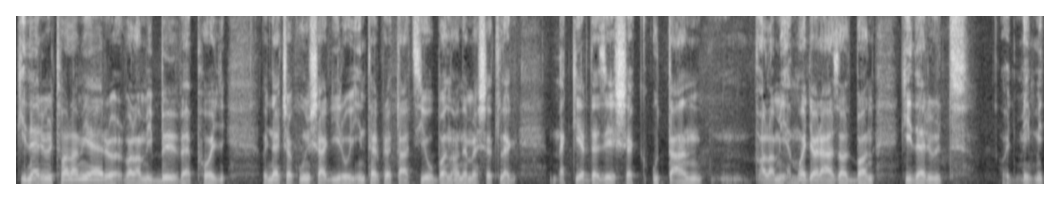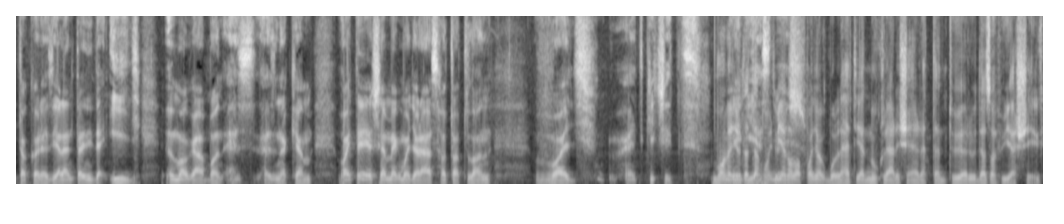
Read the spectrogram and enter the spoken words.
kiderült valami erről, valami bővebb, hogy, hogy ne csak újságírói interpretációban, hanem esetleg megkérdezések után valamilyen magyarázatban kiderült, hogy mi, mit akar ez jelenteni, de így önmagában ez, ez nekem vagy teljesen megmagyarázhatatlan, vagy egy kicsit Van egy ötletem, hogy milyen is. alapanyagból lehet ilyen nukleáris elrettentő erő, de az a hülyeség.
